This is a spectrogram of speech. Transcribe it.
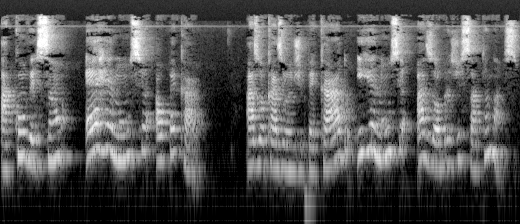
a conversão é renúncia ao pecado, às ocasiões de pecado e renúncia às obras de Satanás.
